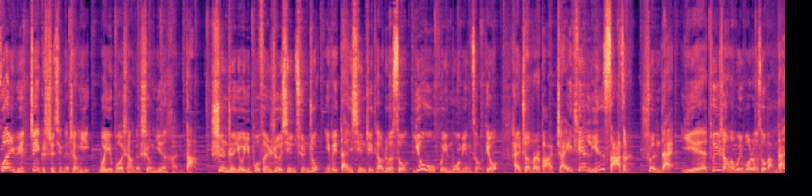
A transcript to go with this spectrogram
关于这个事情的争议，微博上的声音很大，甚至有一部分热心群众因为担心这条热搜又会莫名走丢，还专门把翟天临仨字儿顺带也推上了微博热搜榜单。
